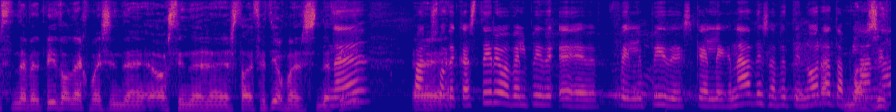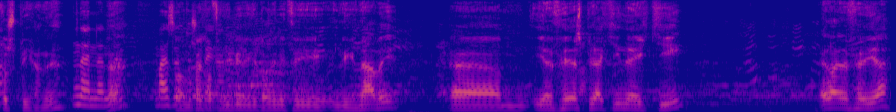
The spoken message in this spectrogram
στην Ευελπίδων έχουμε συνδε... στην... ε, στο εφετείο έχουμε συνδεθεί. Ναι. Πάνω Ε, στο δικαστήριο, Ευελπίδη, ε, Φιλιππίδης και Λιγνάδης αυτή την ώρα τα πλάνα. Μαζί τους πήγανε. Ναι, ναι, ναι. Μαζί τον τους Πέτρο πήγανε. Φιλιππίδη και τον Δημήτρη Λιγνάδη. Ε, η Ελευθερία Σπυράκη είναι εκεί. Έλα, Ελευθερία.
